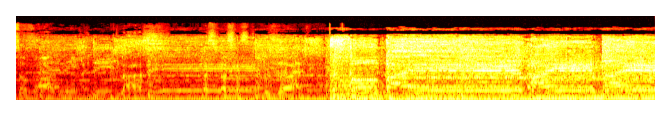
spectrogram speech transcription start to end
zu sagen. Ein Glas. Was, was hast du gesagt? Vorbei, bei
